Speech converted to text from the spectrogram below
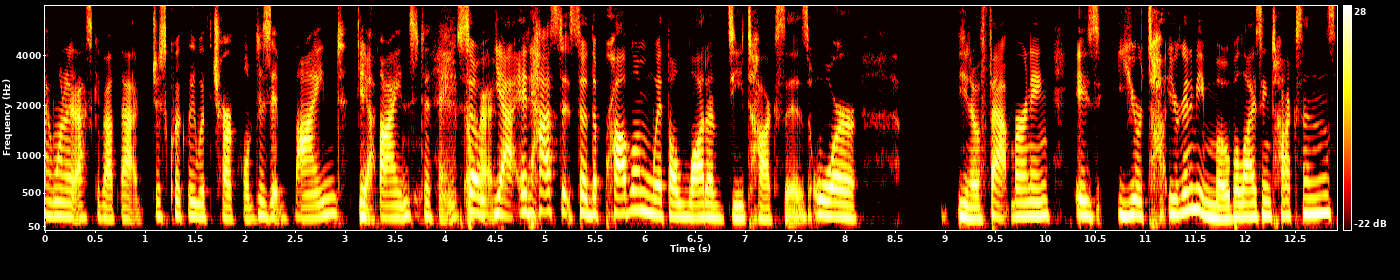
I want to ask about that just quickly with charcoal. Does it bind? It Yeah. binds to things. So Okay. yeah, it has to. So the problem with a lot of detoxes or you know fat burning is you're to, you're going to be mobilizing toxins,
